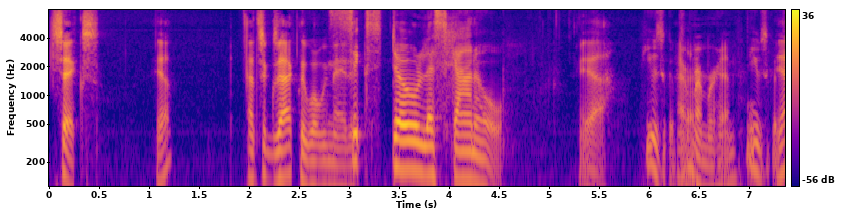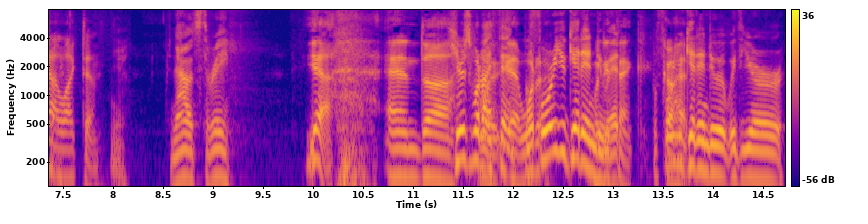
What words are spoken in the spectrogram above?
Six. Yep. That's exactly what we made it. Sixto Lezcano. Yeah. He was a good I remember him. He was a good Yeah, I liked him. Yeah. Now it's three. Yeah. And uh, Here's what I think. yeah, what- before you get into what you it, think? before you get into it with your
